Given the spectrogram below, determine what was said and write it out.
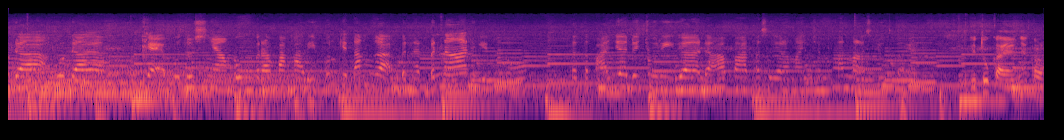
Udah udah kayak putus nyambung berapa kali pun kita nggak benar-benar gitu. Tetap aja ada curiga, ada apa apa segala macam kan males juga ya. itu kayaknya kalau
